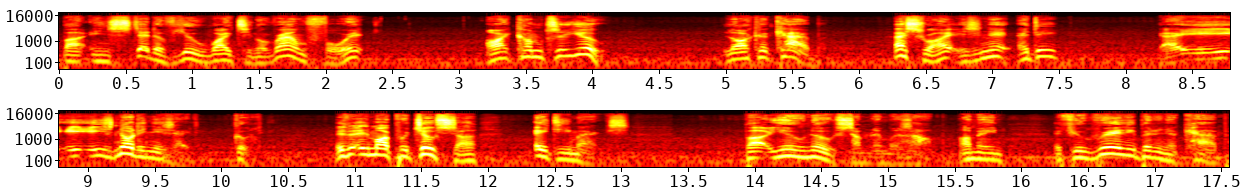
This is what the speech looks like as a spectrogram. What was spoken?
but instead of you waiting around for it, I come to you. Like a cab. That's right, isn't it, Eddie? Uh, he- he- he's nodding his head. Good. It's my producer, Eddie Max. But you knew something was up. I mean, if you'd really been in a cab,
